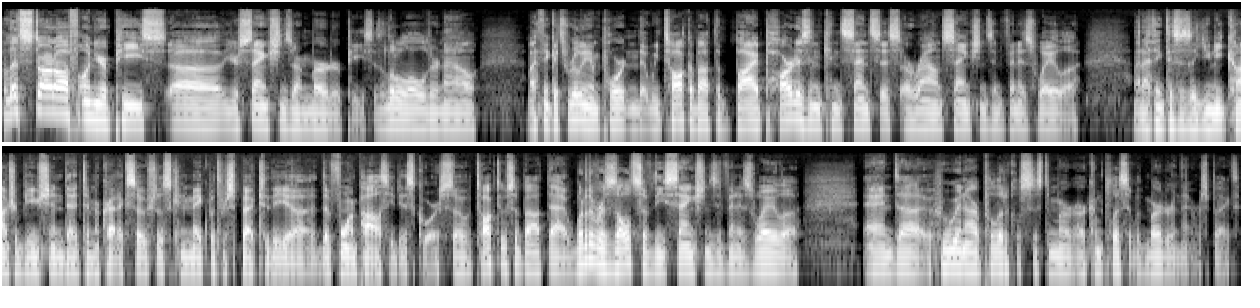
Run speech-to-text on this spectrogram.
let's start off on your piece. Uh, your sanctions are murder piece. It's a little older now. I think it's really important that we talk about the bipartisan consensus around sanctions in Venezuela. And I think this is a unique contribution that Democratic Socialists can make with respect to the uh, the foreign policy discourse. So, talk to us about that. What are the results of these sanctions in Venezuela, and uh, who in our political system are, are complicit with murder in that respect?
